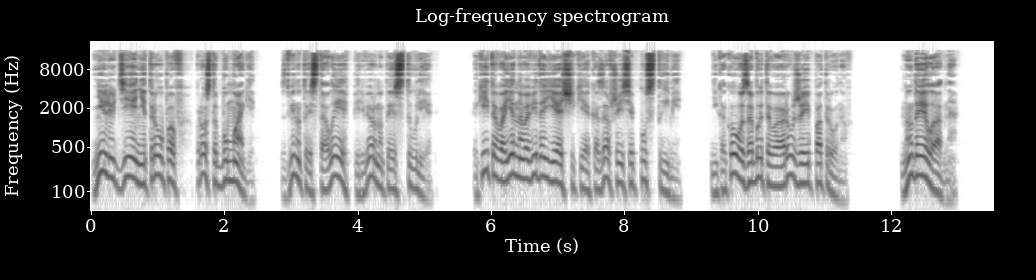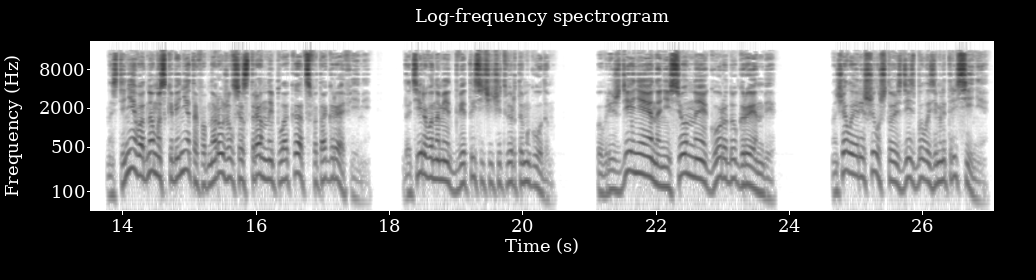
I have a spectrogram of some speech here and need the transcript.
Ни людей, ни трупов, просто бумаги. Сдвинутые столы, перевернутые стулья. Какие-то военного вида ящики, оказавшиеся пустыми. Никакого забытого оружия и патронов. Ну да и ладно. На стене в одном из кабинетов обнаружился странный плакат с фотографиями, датированными 2004 годом. Повреждения, нанесенные городу Гренби, Сначала я решил, что здесь было землетрясение.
